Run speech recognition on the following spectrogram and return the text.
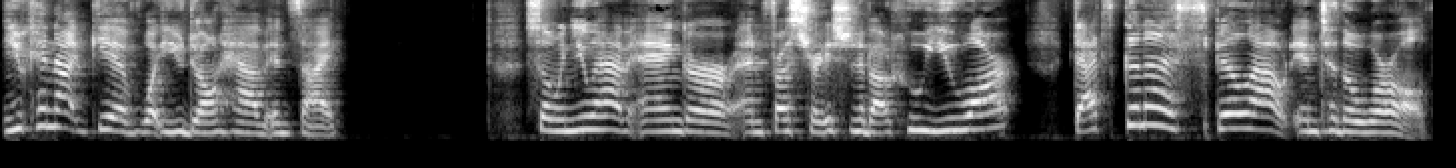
You cannot give what you don't have inside. So when you have anger and frustration about who you are, that's gonna spill out into the world.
